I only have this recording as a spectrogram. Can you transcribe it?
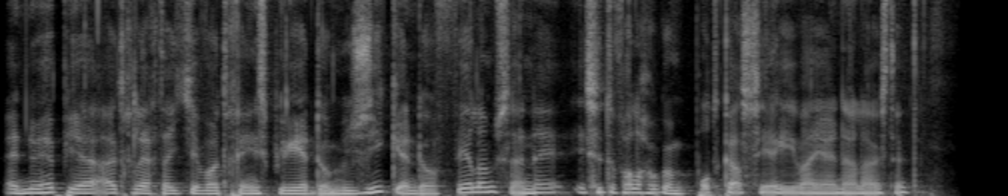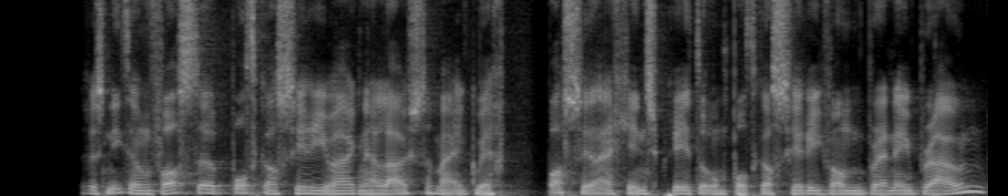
En nu heb je uitgelegd dat je wordt geïnspireerd door muziek en door films. En eh, is er toevallig ook een podcastserie waar jij naar luistert? Er is niet een vaste podcastserie waar ik naar luister, maar ik werd pas heel erg geïnspireerd door een podcastserie van Brené Brown.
